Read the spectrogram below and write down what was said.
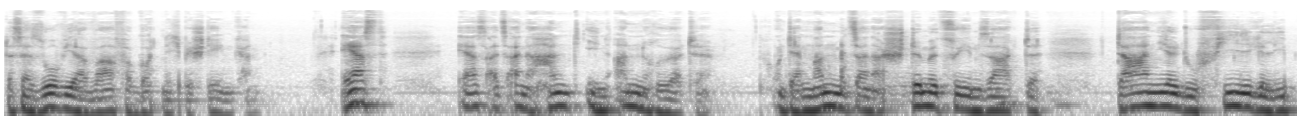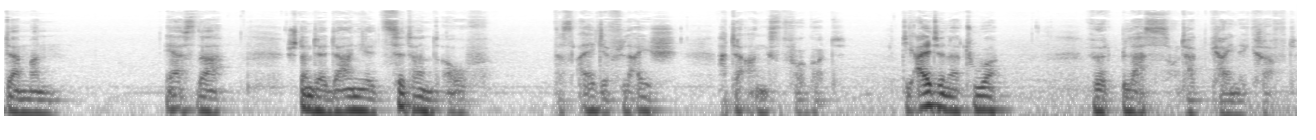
dass er so wie er war vor Gott nicht bestehen kann. Erst, erst als eine Hand ihn anrührte und der Mann mit seiner Stimme zu ihm sagte, Daniel, du vielgeliebter Mann. Erst da stand der Daniel zitternd auf. Das alte Fleisch hatte Angst vor Gott. Die alte Natur wird blass und hat keine Kraft.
